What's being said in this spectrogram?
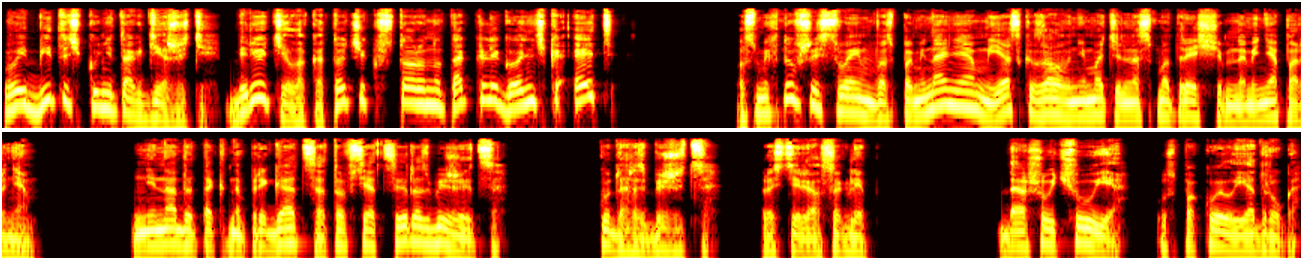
вы биточку не так держите. Берете локоточек в сторону, так легонечко, эть!» Усмехнувшись своим воспоминаниям, я сказал внимательно смотрящим на меня парням. «Не надо так напрягаться, а то вся ци разбежится». «Куда разбежится?» — растерялся Глеб. «Да шучу я», — успокоил я друга.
